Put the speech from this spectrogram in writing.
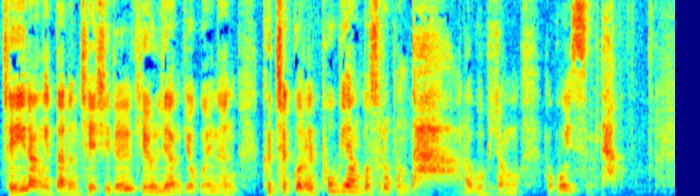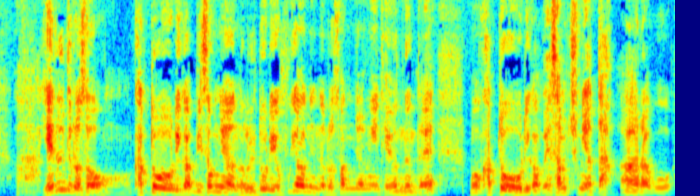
제1항에 따른 제시를 게을리한 경우에는 그 채권을 포기한 것으로 본다라고 규정하고 있습니다. 아, 예를 들어서 갑돌이가 미성년 을돌이 후견인으로 선정이 되었는데 뭐 갑돌이가 외삼촌이었다라고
